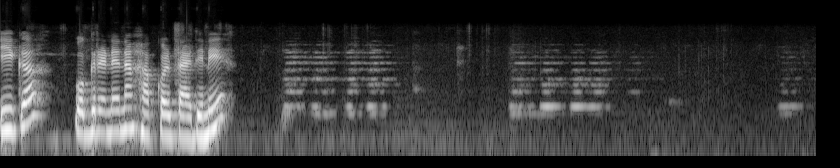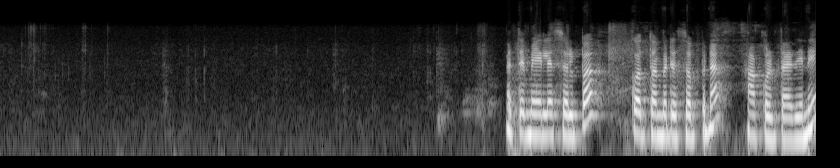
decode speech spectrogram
ಈಗ ಒಗ್ಗರಣೆನ ಹಾಕ್ಕೊಳ್ತಾ ಇದ್ದೀನಿ. ಮತ್ತು ಮೇಲೆ ಸ್ವಲ್ಪ ಕೊತ್ತಂಬರಿ ಸೊಪ್ಪನ್ನ ಹಾಕ್ಕೊಳ್ತಾ ಇದ್ದೀನಿ.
